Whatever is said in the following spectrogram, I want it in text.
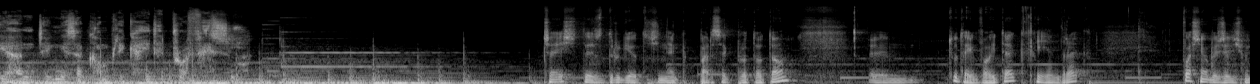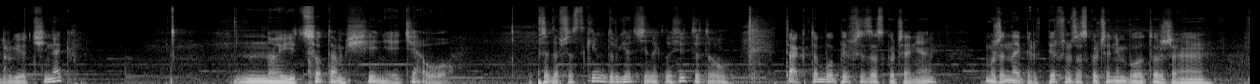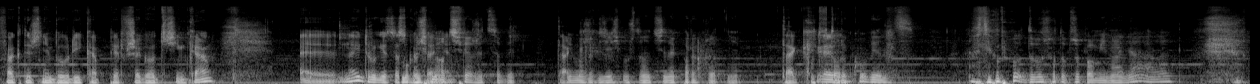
Bounty hunting is a complicated profession. Cześć, to jest drugi odcinek Parsek Prototo. Tutaj Wojtek. I Jędrek. Właśnie obejrzeliśmy drugi odcinek. No i co tam się nie działo? Przede wszystkim drugi odcinek nosi tytuł. Tak, to było pierwsze zaskoczenie. Może najpierw. Pierwszym zaskoczeniem było to, że faktycznie był recap pierwszego odcinka. E, No i drugie Mogliśmy zaskoczenie. odświeżyć sobie. Tak. Mimo, że widzieliśmy już ten odcinek parokrotnie Tak. od wtorku, więc nie było dużo do przypominania, ale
